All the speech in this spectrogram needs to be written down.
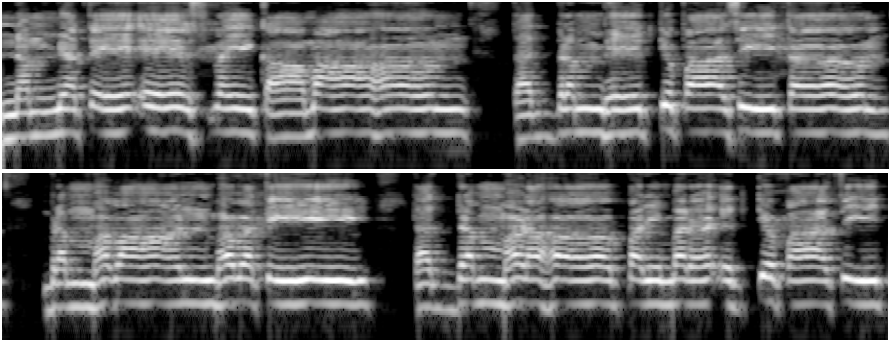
नम्यते एस्मै कामा। तद्ब्रह्मेत्युपासीत। ब्रह्मवान् भवति। तद्ब्रह्मण परिमर इत्युपासीत।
